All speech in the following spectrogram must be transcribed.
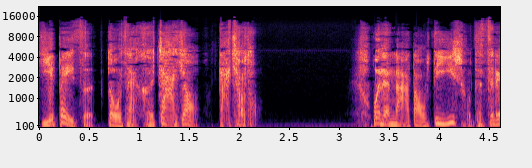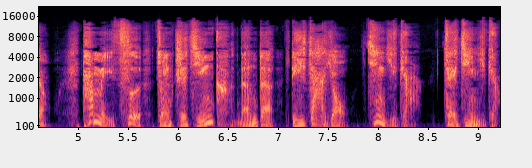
一辈子都在和炸药打交道。为了拿到第一手的资料，他每次总是尽可能的离炸药近一点再近一点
